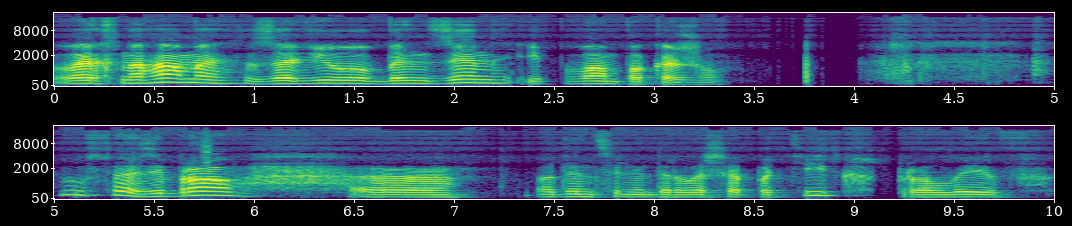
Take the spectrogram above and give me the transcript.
верх ногами, залью бензин і вам покажу. Ну, все, зібрав. Е, один циліндр лише потік, пролив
